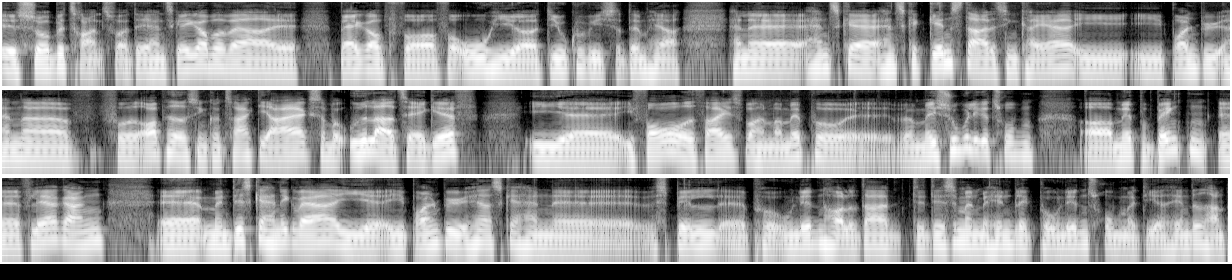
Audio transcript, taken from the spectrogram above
øh, suppetransfer. Det, han skal ikke op og være øh, backup for, for Ohi og Djokovic og dem her. Han, øh, han, skal, han skal genstarte sin karriere i, i Brøndby. Han har fået ophævet sin kontrakt i Ajax og var udlejet til AGF i, øh, i foråret faktisk, hvor han var med på øh, var med i Superliga-truppen og med på bænken øh, flere gange. Øh, men det skal han ikke være i, øh, i Brøndby. Her skal han øh, spille øh, på U19-holdet. Der, det, det er simpelthen med henblik på U19-truppen, at de har hentet ham.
